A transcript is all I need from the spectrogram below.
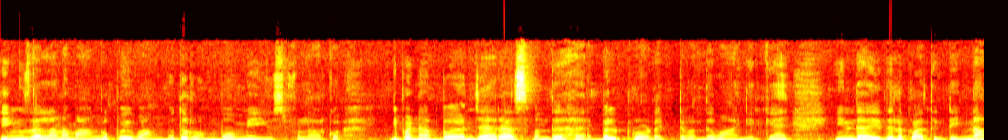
திங்ஸ் எல்லாம் நம்ம அங்கே போய் வாங்கும்போது ரொம்பவுமே யூஸ்ஃபுல்லாக இருக்கும். இப்போ நான் பஞ்சாராஸ் வந்து ஹெர்பல் ப்ராடக்ட் வந்து வாங்கியிருக்கேன். இந்த இதில் பார்த்துக்கிட்டிங்கன்னா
